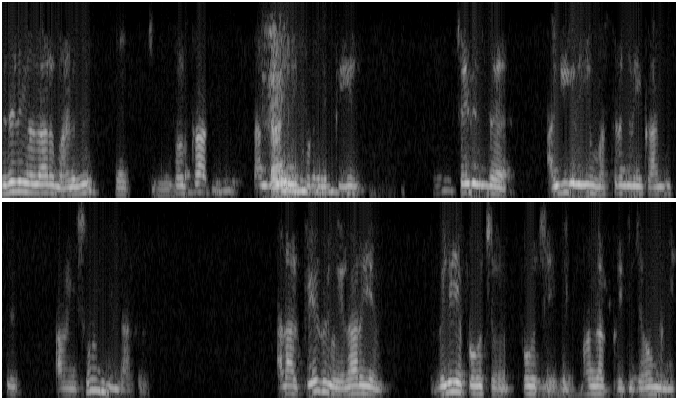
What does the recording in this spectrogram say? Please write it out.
விதவை எல்லாரும் அழுது கூட இருக்கையில் செய்திருந்த அங்கிகளையும் வஸ்திரங்களையும் காண்பித்து அவனை சூழ்ந்து நின்றார்கள். ஆனால் பேதுரு எல்லாரையும் வெளியே போகச் சொ- செய்து மாங்கால் பிடித்து ஜெபம் பண்ணி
